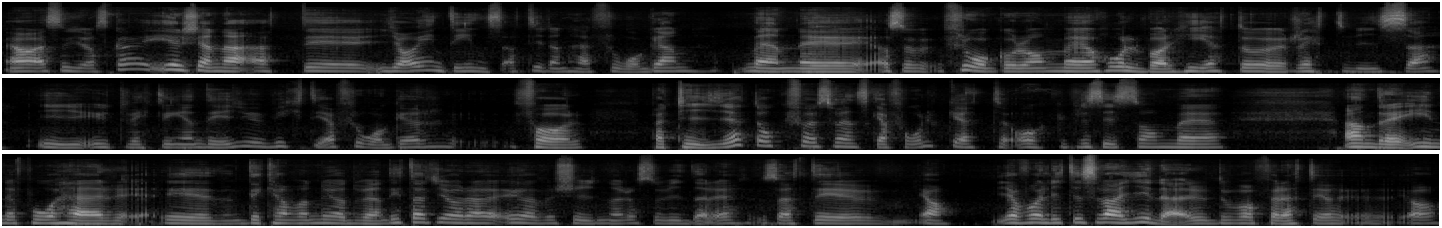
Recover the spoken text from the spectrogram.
Ja, alltså jag ska erkänna att eh, jag är inte insatt i den här frågan. Men eh, alltså, frågor om eh, hållbarhet och rättvisa i utvecklingen, det är ju viktiga frågor för partiet och för svenska folket. Och precis som eh, andra är inne på här, eh, det kan vara nödvändigt att göra översyner och så vidare. Så att det, ja, jag var lite svajig där. Det var för att det, ja,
